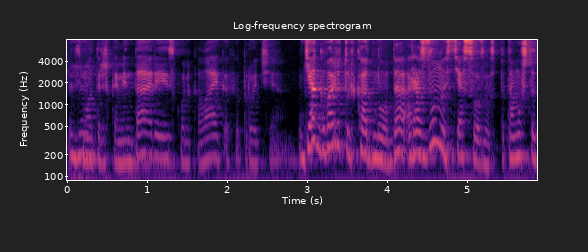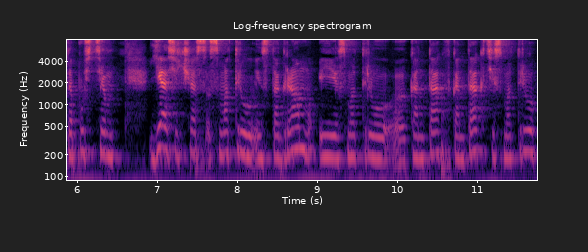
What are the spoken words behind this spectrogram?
угу. смотришь комментарии, сколько лайков и прочее. Я говорю только одно, да, разумность и осознанность, потому что, допустим, я сейчас смотрю Инстаграм и смотрю э, контакт ВКонтакте, смотрю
